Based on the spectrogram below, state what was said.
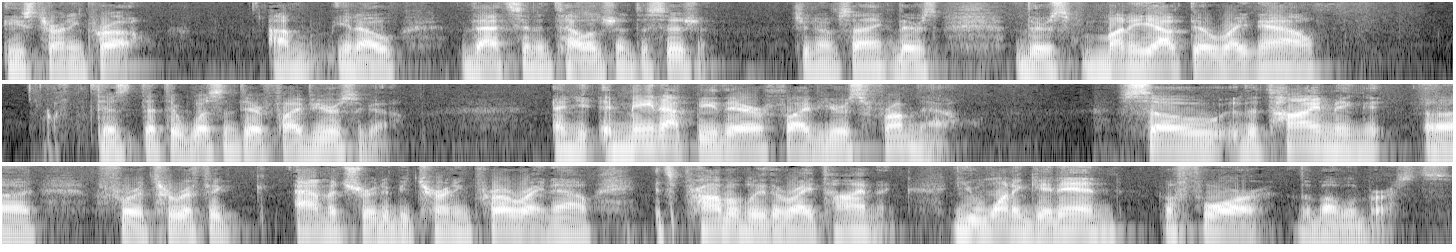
He's turning pro. Um, you know, that's an intelligent decision. Do you know what I'm saying? There's there's money out there right now that there wasn't there five years ago, and it may not be there five years from now. So the timing uh, for a terrific amateur to be turning pro right now, it's probably the right timing. You want to get in before the bubble bursts.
